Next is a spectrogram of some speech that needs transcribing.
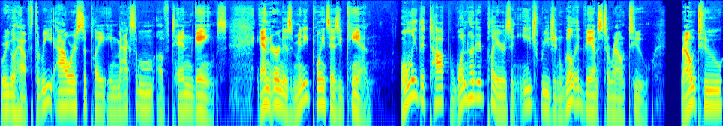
where you'll have three hours to play a maximum of 10 games and earn as many points as you can. Only the top 100 players in each region will advance to round two. Round two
